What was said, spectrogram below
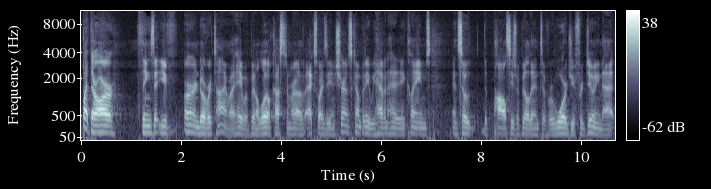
but there are things that you've earned over time, right? Hey, we've been a loyal customer of XYZ insurance company. We haven't had any claims. And so the policies are built in to reward you for doing that.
